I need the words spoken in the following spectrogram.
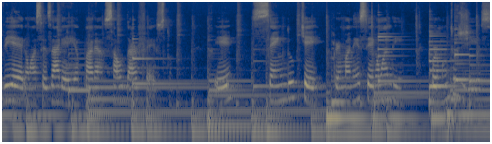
vieram a Cesareia para saudar Festo. E, sendo que permaneceram ali por muitos dias,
